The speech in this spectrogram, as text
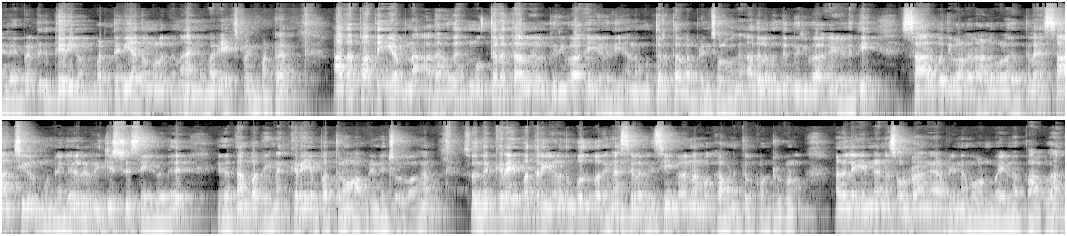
நிறைய பேர்த்துக்கு தெரியும் பட் தெரியாதவங்களுக்கு நான் இந்த மாதிரி எக்ஸ்பிளைன் பண்ணுறேன் அதை பார்த்தீங்க அப்படின்னா அதாவது முத்திரத்தாள்கள் விரிவாக எழுதி அந்த முத்திரத்தாள் அப்படின்னு சொல்லுவாங்க அதில் வந்து விரிவாக எழுதி சார்பதிவாளர் அலுவலகத்தில் சாட்சிகள் முன்னிலையில் ரிஜிஸ்டர் செய்வது இதை தான் பார்த்தீங்கன்னா கிரையப்பத்திரம் அப்படின்னு சொல்லுவாங்க. ஸோ இந்த கிரையப்பத்திரம் எழுதும்போது பார்த்தீங்கன்னா சில விஷயங்களை நம்ம கவனத்தில் கொண்டிருக்கணும். அதில் என்னென்ன சொல்கிறாங்க அப்படின்னு நம்ம ஒன் பை என்ன பார்க்கலாம்.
